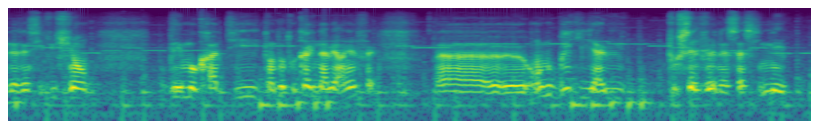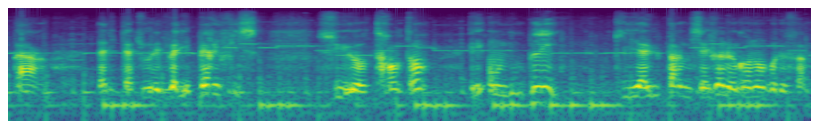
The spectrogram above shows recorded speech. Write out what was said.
des institutions démocratiques, dans d'autres cas, ils n'avaient rien fait. Euh, on oublie qu'il y a eu tous ces jeunes assassinés par la dictature des Duvalier, père et fils, sur 30 ans, et on oublie qu'il y a eu parmi ces jeunes un grand nombre de femmes.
